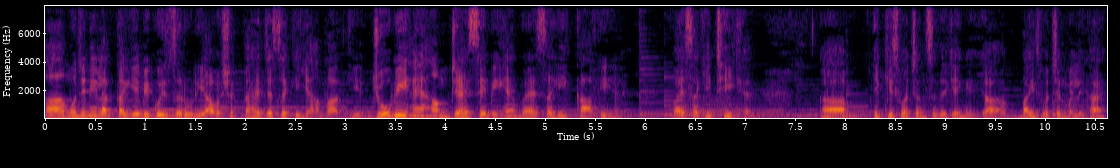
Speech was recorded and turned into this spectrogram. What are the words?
आ, मुझे नहीं लगता ये भी कोई ज़रूरी आवश्यकता है जैसे कि यहाँ बात की है। जो भी है हम जैसे भी हैं वैसा ही काफ़ी है। वैसा ही ठीक है। इक्कीस वचन से देखेंगे। बाईस वचन में लिखा है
